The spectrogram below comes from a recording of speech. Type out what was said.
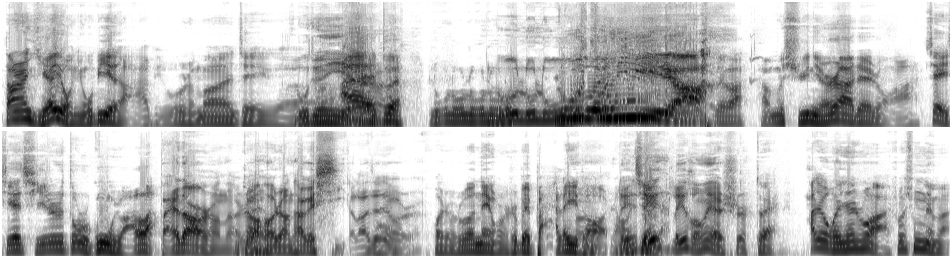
当然也有牛逼的啊，比如什么这个卢俊义哎，对，卢卢卢卢卢卢卢俊义呀，对吧？什么徐宁啊这种啊，这些其实都是公务员了，白道上的，然后让他给洗了，这就是或者说那会儿是被摆了一刀，然后进来雷雷横也是，对他就会先说啊，说兄弟们，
